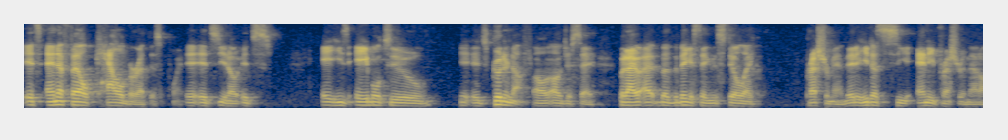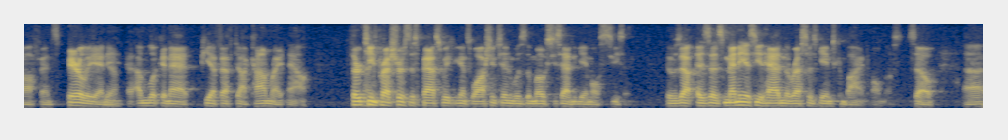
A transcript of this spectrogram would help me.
it's NFL caliber at this point. it's you know it's he's able to. It's good enough. I'll, I'll just say. But I, I the, the biggest thing is still like pressure man. he doesn't see any pressure in that offense, barely any. Yeah. I'm looking at pff.com right now. 13 pressures this past week against Washington was the most he's had in a game all season. It was as, as many as he'd had in the rest of his games combined almost. So uh,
